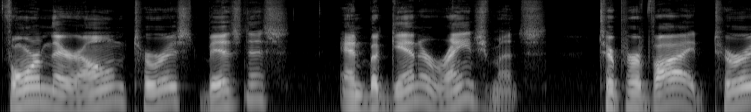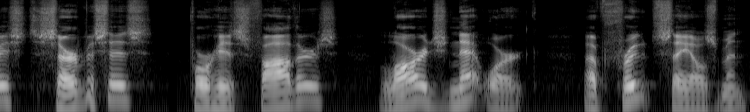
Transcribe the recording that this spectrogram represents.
form their own tourist business and begin arrangements to provide tourist services for his father's large network of fruit salesmen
